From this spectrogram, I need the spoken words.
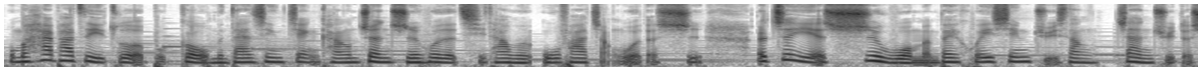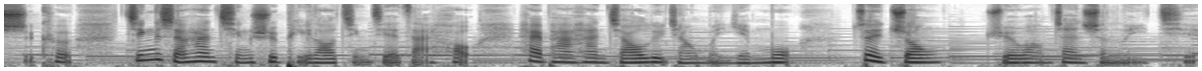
我们害怕自己做的不够，我们担心健康、政治或者其他我们无法掌握的事，而这也是我们被灰心沮丧占据的时刻。精神和情绪疲劳紧接在后，害怕和焦虑将我们淹没，最终绝望战胜了一切。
